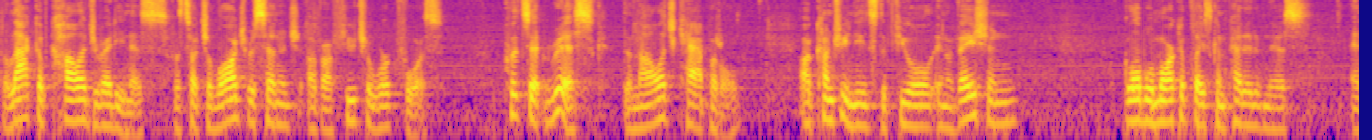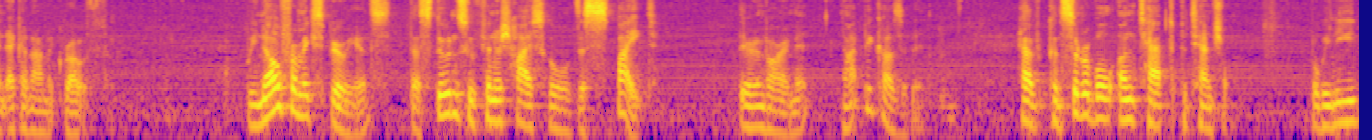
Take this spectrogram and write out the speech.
the lack of college readiness for such a large percentage of our future workforce puts at risk the knowledge capital our country needs to fuel innovation, global marketplace competitiveness, and economic growth. We know from experience that students who finish high school despite their environment, not because of it, have considerable untapped potential, but we need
